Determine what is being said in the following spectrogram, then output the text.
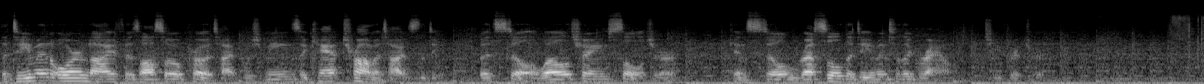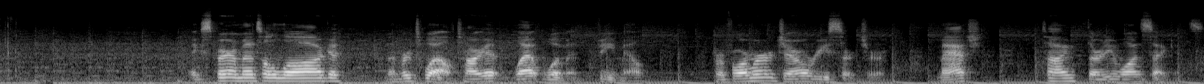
The demon or knife is also a prototype, which means it can't traumatize the demon, but still, a well-trained soldier can still wrestle the demon to the ground. Chief Richard. Experimental log number 12. Target wet woman, female. Performer, general researcher. Match time 31 seconds.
